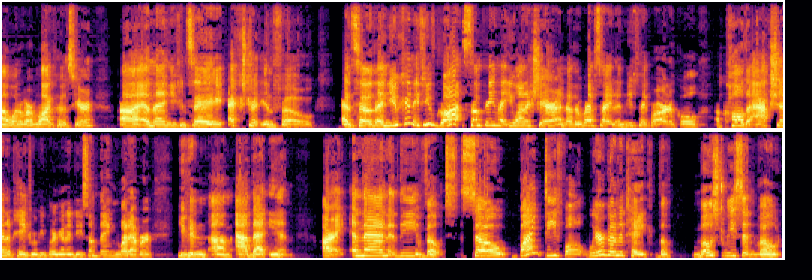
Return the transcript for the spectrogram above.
uh, one of our blog posts here. Uh, and then you can say extra info. And so then you can, if you've got something that you want to share, another website, a newspaper article, a call to action, a page where people are going to do something, whatever, you can um, add that in. All right, and then the votes. So by default, we're going to take the most recent vote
